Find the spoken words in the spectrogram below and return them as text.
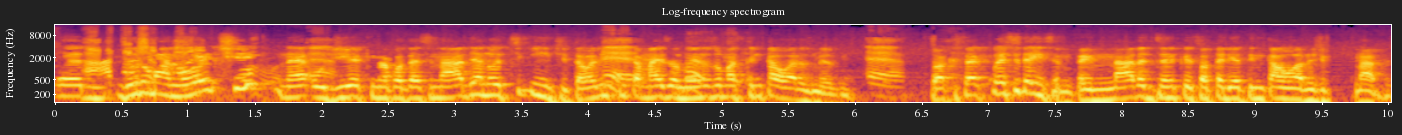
é, é, a dura uma noite, né? É. O dia que não acontece nada e a noite seguinte. Então ele é. fica mais ou menos umas 30 horas mesmo. É. Só que isso é coincidência, não tem nada dizendo que ele só teria 30 horas de nada.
